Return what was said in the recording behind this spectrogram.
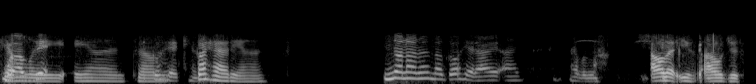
Kimberly, well, and um, go ahead, Kim. Go ahead, Ann. No, no, no, no. Go ahead. I, I have a. I'll let you. I'll just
